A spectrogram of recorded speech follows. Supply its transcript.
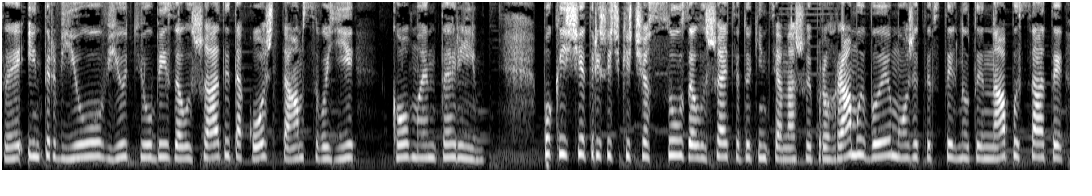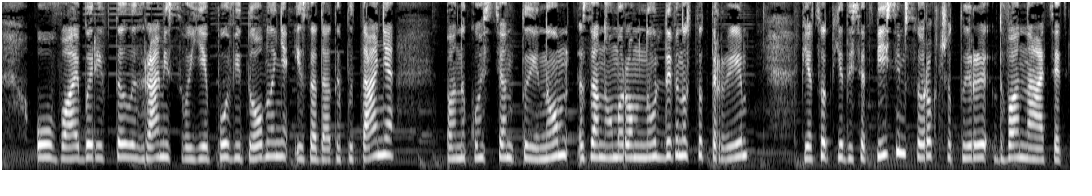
це інтерв'ю в Ютубі, залишати також там свої коментарі. Поки ще трішечки часу залишається до кінця нашої програми, ви можете встигнути написати у вайбері в телеграмі своє повідомлення і задати питання. Пану Константину за номером 093 558 44 12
